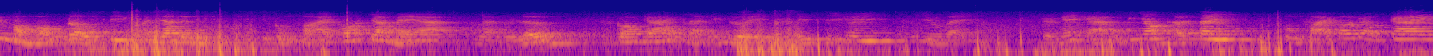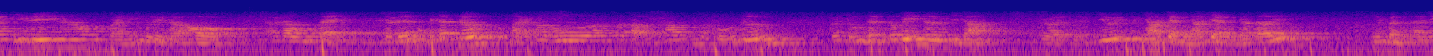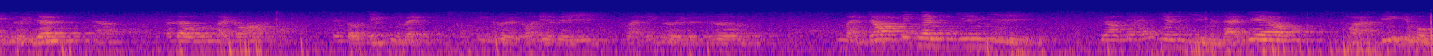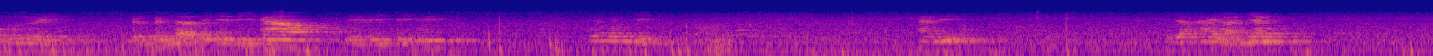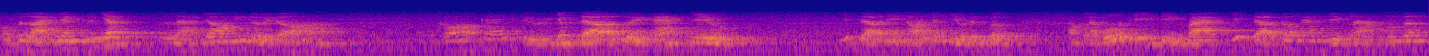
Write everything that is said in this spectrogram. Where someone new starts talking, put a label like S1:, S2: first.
S1: cái mầm móng đầu tiên là gia đình thì cũng phải có cha mẹ là người lớn, con cái là những người bị chỉ huy, nhiều vậy. Rồi ngay cả một cái nhóm thợ xây cũng phải có cái ông cai chỉ huy không và những người thợ hồ, ở đâu cũng vậy. Cho đến một cái đất nước cũng phải có vua, có tổng thống, có thủ tướng, có chủ tịch, có bí thư gì đó, rồi dưới cứ nhỏ dần nhỏ dần cho tới như mình là những người dân đó. ở đâu cũng phải có cái tổ chức như vậy. Có cái người có địa vị và những người bình thường. Nhưng mà do cái nhân duyên gì, do cái nhân gì mình đã gieo mà khiến cho một người được đứng ở cái địa vị cao, địa vị chỉ huy nhân nhân gì? Ai biết? Không do hai loại nhân một cái loại nhân thứ nhất là do cái người đó có cái sự giúp đỡ người khác nhiều. Giúp đỡ này nói cho nhiều lĩnh vực, hoặc là bố thí tiền bạc, giúp đỡ công ăn việc làm, vân vân.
